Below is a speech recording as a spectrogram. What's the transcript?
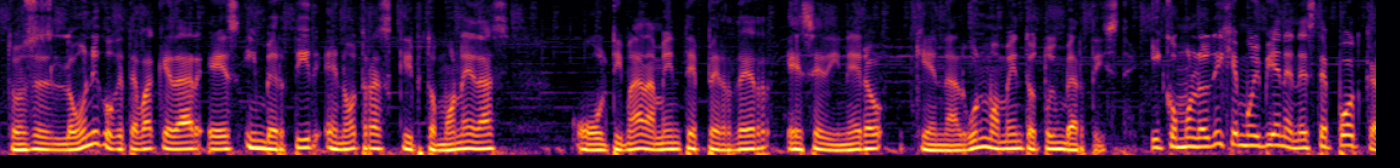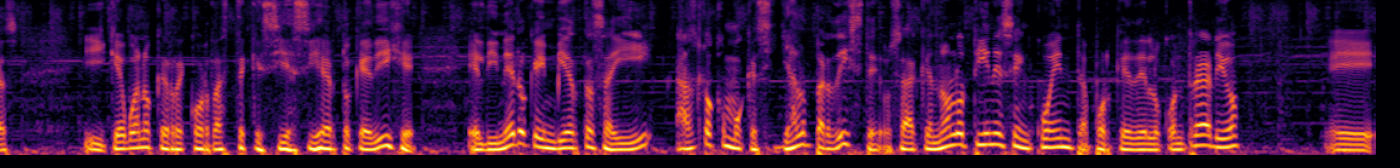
Entonces lo único que te va a quedar es invertir en otras criptomonedas o últimamente perder ese dinero que en algún momento tú invertiste. Y como lo dije muy bien en este podcast, y qué bueno que recordaste que sí es cierto que dije, el dinero que inviertas ahí, hazlo como que si ya lo perdiste, o sea, que no lo tienes en cuenta, porque de lo contrario, eh,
